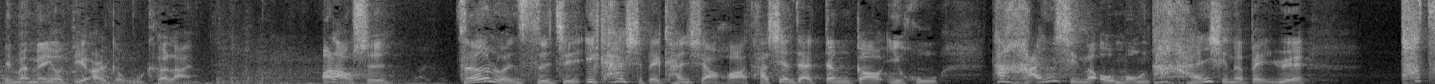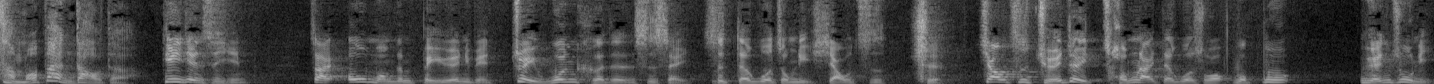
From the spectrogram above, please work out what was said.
你们没有第二个乌克兰，王老师，泽伦斯基一开始被看笑话，他现在登高一呼，他喊醒了欧盟，他喊醒了北约，他怎么办到的？第一件事情。在欧盟跟北约里面最温和的人是谁？是德国总理肖兹。是，肖兹绝对从来德国说我不援助你，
